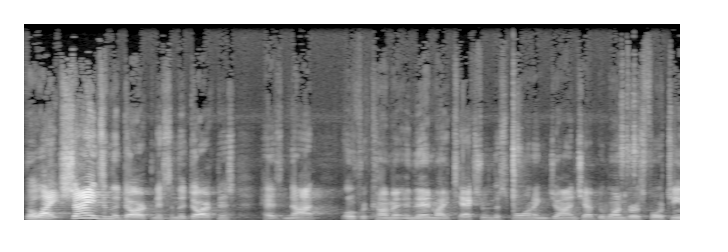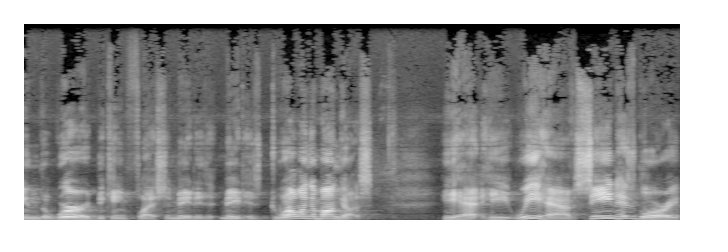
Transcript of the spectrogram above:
The light shines in the darkness, and the darkness has not overcome it. And then my text from this morning, John chapter 1, verse 14, the word became flesh and made, it, made his dwelling among us. He, ha, he, we have seen his glory,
